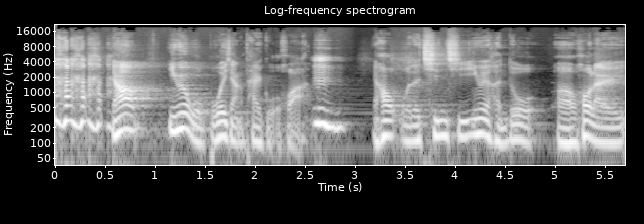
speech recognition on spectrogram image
然后因为我不会讲泰国话，嗯。然后我的亲戚，因为很多呃后来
